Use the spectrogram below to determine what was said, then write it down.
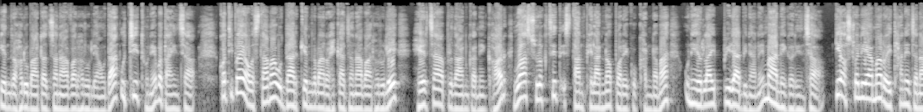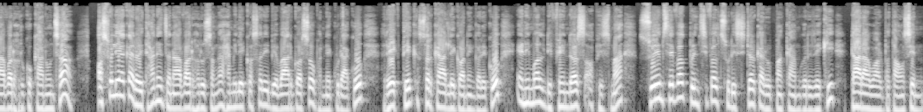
केन्द्रहरूबाट जनावरहरू ल्याउँदा उचित हुने बताइन्छ। कतिपय अवस्थामा उद्धार केन्द्रमा रहेका जनावरहरूले हेरचाह प्रदान गर्ने घर वा सुरक्षित स्थान फेला नपरेको खण्डमा उनीहरूलाई पीडा बिना नै मार्ने गरिन्छ। के अस्ट्रेलियामा रैथाने जनावरहरूको कानुन छ? अस्ट्रेलियाका रैथाने जनावरहरूसँग हामीले कसरी व्यवहार गर्छौँ भन्ने कुराको रेखदेख सरकारले गर्ने गरेको एनिमल डिफेन्डर्स अफिसमा स्वयंसेवक प्रिन्सिपल सोलिसिटरका रूपमा काम गरिरहेकी टारा वार्ड बताउँछिन्।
